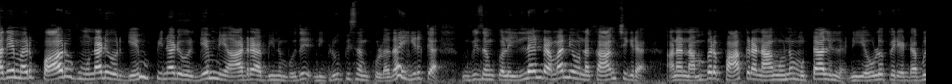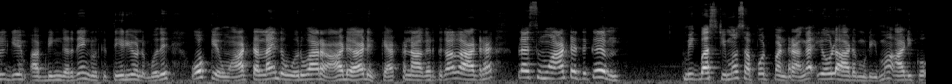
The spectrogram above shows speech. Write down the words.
அதே மாதிரி பாருக்கு முன்னாடி ஒரு கேம் பின்னாடி ஒரு கேம் நீ ஆடுற அப்படின்னும் போது நீ குரூப்பிசம்குள்ளே தான் இருக்க. குரூப்பிசம்குள்ளே இல்லைன்ற மாதிரி நீ உன்னை காமிச்சிக்கிற. ஆனால் நம்பரை பார்க்குற நாங்கள் ஒன்றும் முட்டாள் இல்லை. நீ எவ்வளோ பெரிய டபுள் கேம் அப்படிங்கிறது எங்களுக்கு தெரியணும் போது ஓகே உன் ஆட்டெல்லாம் இந்த ஒரு வாரம் ஆடு ஆடு. கேப்டன் ஆகிறதுக்காக ஆடுற. ப்ளஸ் உன் ஆட்டத்துக்கு பிக் பாஸ் டீமும் சப்போர்ட் பண்ணுறாங்க எவ்வளோ ஆட முடியுமோ ஆடிக்கோ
